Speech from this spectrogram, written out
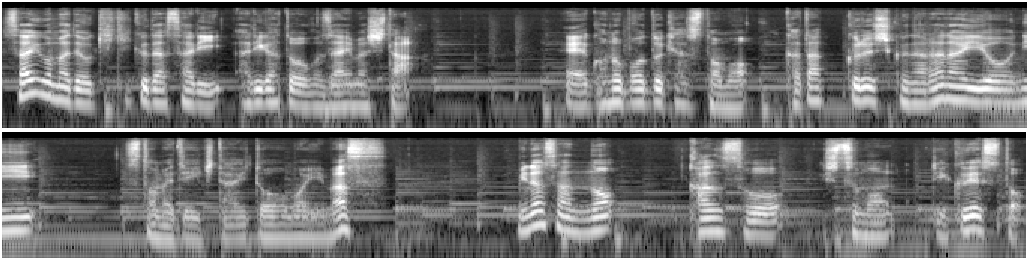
最後までお聞きくださりありがとうございました、えー、このポッドキャストも堅苦しくならないように努めていきたいと思います。皆さんの感想質問リクエスト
